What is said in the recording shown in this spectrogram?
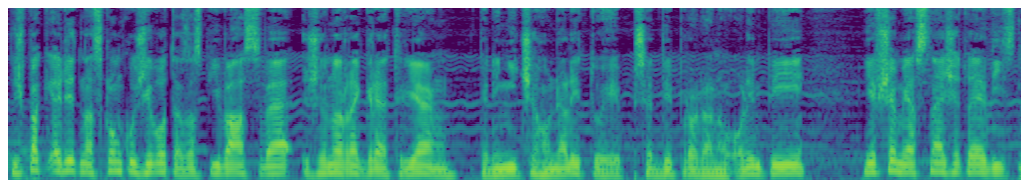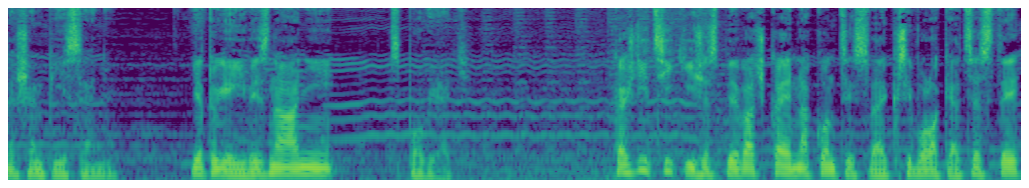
Když pak Edith na sklonku života zaspívá své Je ne regrette rien, tedy ničeho nelituji, před vyprodanou Olympií, je všem jasné, že to je víc než jen píseň. Je to její vyznání, spověď. Každý cítí, že zpěvačka je na konci své křivolaké cesty,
